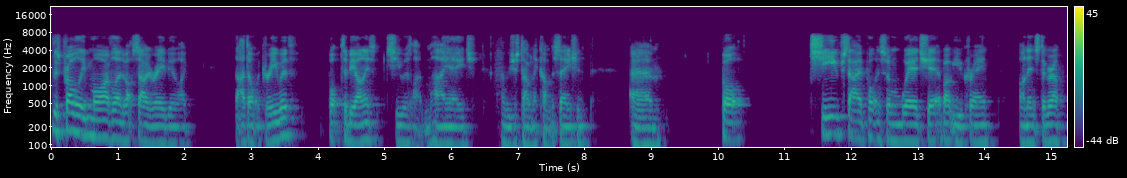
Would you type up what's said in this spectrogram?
There's probably more I've learned about Saudi Arabia like that I don't agree with but to be honest she was like my age and we were just having a conversation. Um, but she started putting some weird shit about Ukraine on Instagram,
